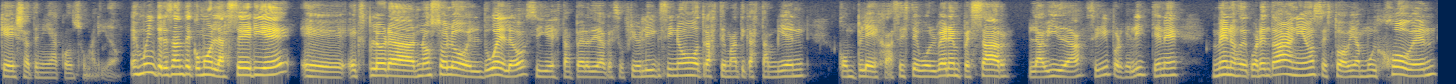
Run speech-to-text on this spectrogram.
que ella tenía con su marido. Es muy interesante cómo la serie eh, explora no solo el duelo, ¿sí? esta pérdida que sufrió Lick, sino otras temáticas también complejas, este volver a empezar la vida, ¿sí? porque Lick tiene menos de 40 años, es todavía muy joven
